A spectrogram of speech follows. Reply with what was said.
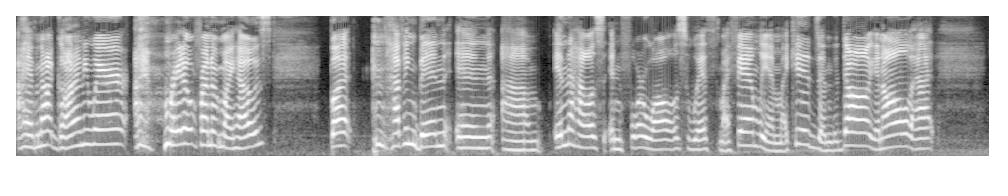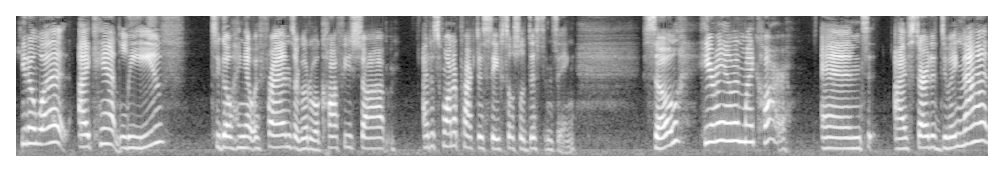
I have not gone anywhere. I'm right out front of my house. But having been in um, in the house in four walls with my family and my kids and the dog and all that, you know what? I can't leave to go hang out with friends or go to a coffee shop. I just want to practice safe social distancing. So here I am in my car, and I've started doing that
